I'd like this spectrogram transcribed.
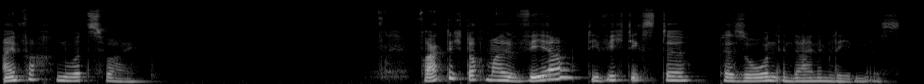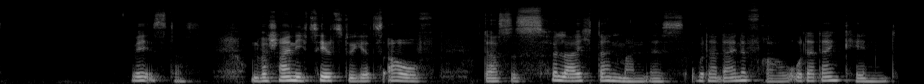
Einfach nur zwei. Frag dich doch mal, wer die wichtigste Person in deinem Leben ist. Wer ist das? Und wahrscheinlich zählst du jetzt auf, dass es vielleicht dein Mann ist oder deine Frau oder dein Kind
